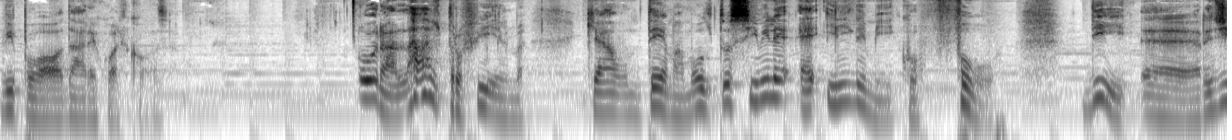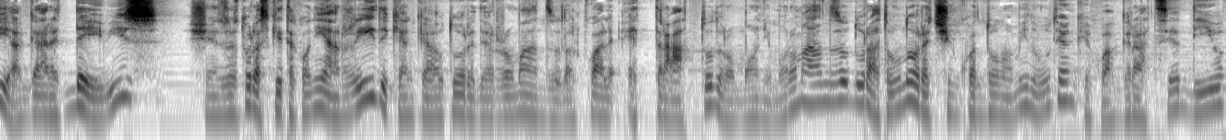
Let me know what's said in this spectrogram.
vi può dare qualcosa. Ora, l'altro film che ha un tema molto simile è Il nemico, Foe, di eh, regia Gareth Davis, sceneggiatura scritta con Ian Reed, che è anche l'autore del romanzo dal quale è tratto, dell'omonimo romanzo, durata un'ora e 51 minuti, anche qua grazie a Dio,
